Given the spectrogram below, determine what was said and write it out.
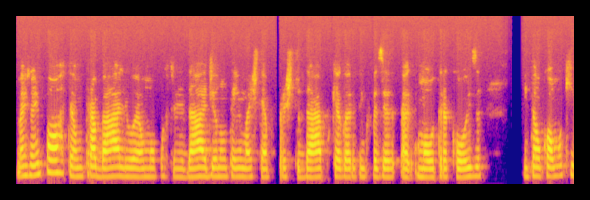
Mas não importa, é um trabalho, é uma oportunidade, eu não tenho mais tempo para estudar, porque agora eu tenho que fazer eh, uma outra coisa. Então, como que,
